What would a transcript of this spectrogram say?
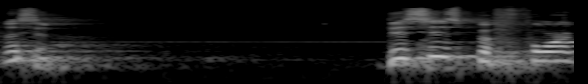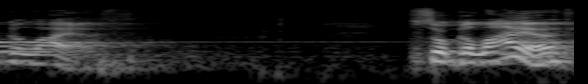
Listen, this is before Goliath. So, Goliath,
